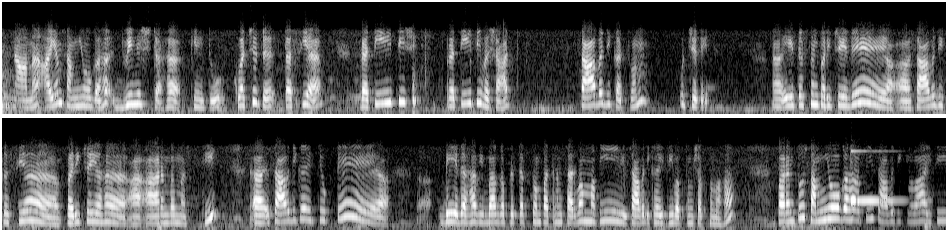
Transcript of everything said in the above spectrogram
नाम अयं संयोगः द्विनिष्ठः, किन्तु क्वचित् तस्य प्रतीति प्रतीतिवशात् सावधिकत्वम् उच्यते। एतस्मिन् परिच्छेदे सावधिकस्य परिचयः आरम्भम् अस्ति। सावधिक इत्युक्ते भेदः, विभागपृथक्त्वं, पतनं सर्वम् अपि सावधिकः इति वक्तुं शक्नुमः। परन्तु संयोगः अपि सावधिकः वा इति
